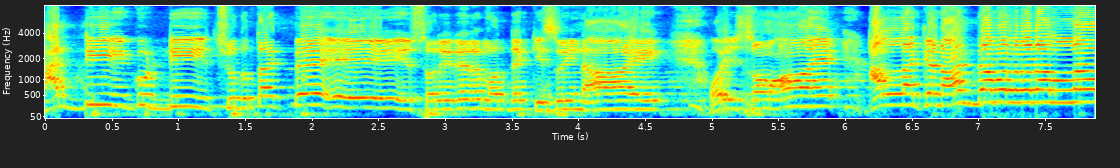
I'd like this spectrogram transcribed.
হাড্ডি গুড্ডি শুধু থাকবে, শরীরের মধ্যে কিছুই নাই। ওই সময় আল্লাহকে ডাক দা, বলবেন, আল্লাহ,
